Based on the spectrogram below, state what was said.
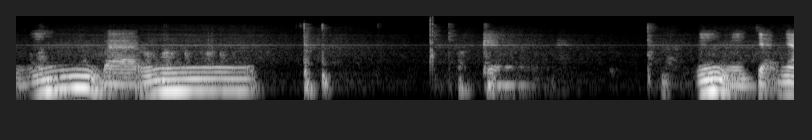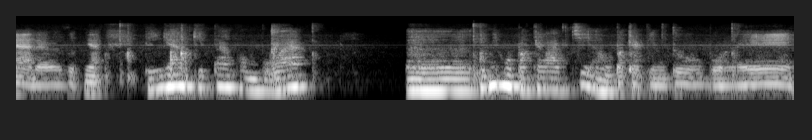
ini baru oke nah ini mejanya ada tutupnya tinggal kita membuat eh, ini mau pakai laci mau pakai pintu boleh.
